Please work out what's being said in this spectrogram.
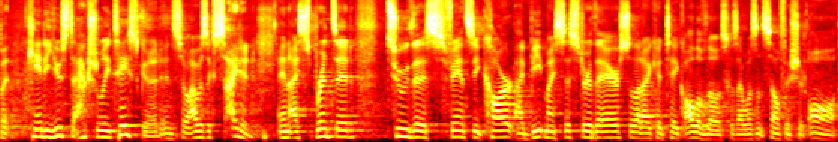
But candy used to actually taste good, and so I was excited and I sprinted to this fancy cart. I beat my sister there so that I could take all of those because I wasn't selfish at all.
